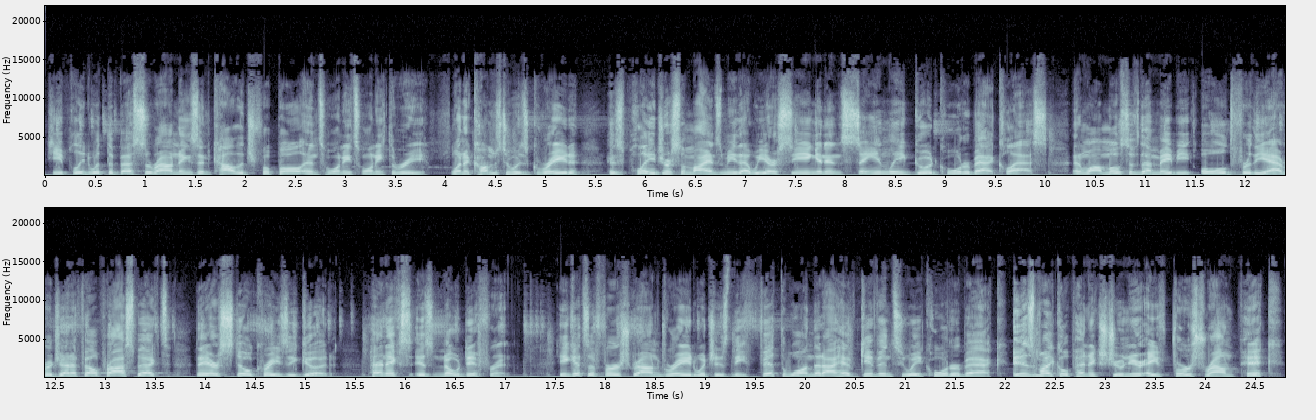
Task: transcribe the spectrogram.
he played with the best surroundings in college football in 2023. When it comes to his grade, his play just reminds me that we are seeing an insanely good quarterback class. And while most of them may be old for the average NFL prospect, they are still crazy good. Penix is no different. He gets a first round grade, which is the fifth one that I have given to a quarterback. Is Michael Penix Jr. a first round pick?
